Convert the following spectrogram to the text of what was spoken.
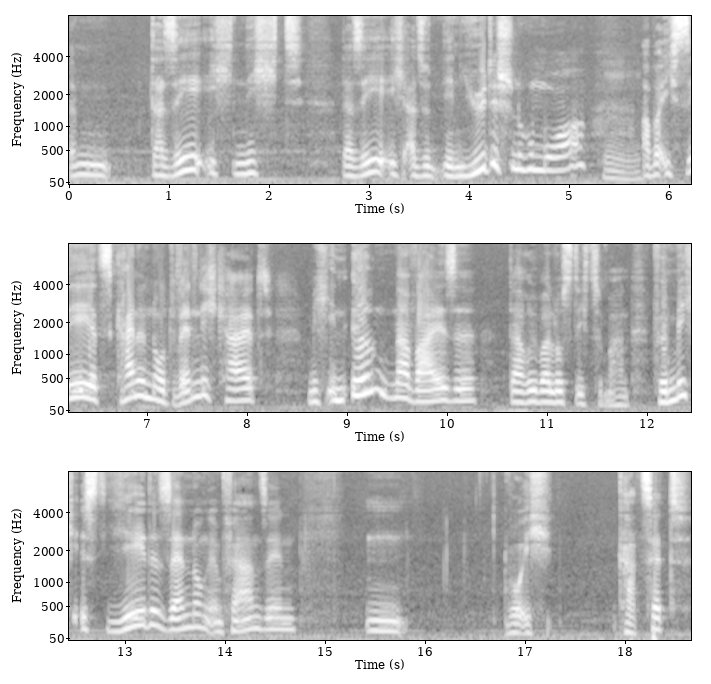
ähm, da sehe ich nicht, da sehe ich also den jüdischen Humor, aber ich sehe jetzt keine Notwendigkeit, mich in irgendeiner Weise darüber lustig zu machen. Für mich ist jede Sendung im Fernsehen, mh, wo ich KZ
